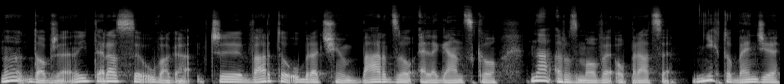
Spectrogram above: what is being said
No dobrze, no i teraz uwaga, czy warto ubrać się bardzo elegancko na rozmowę o pracę? Niech to będzie,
